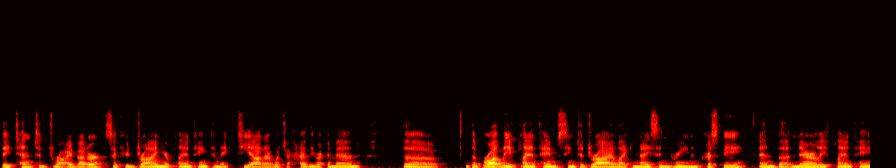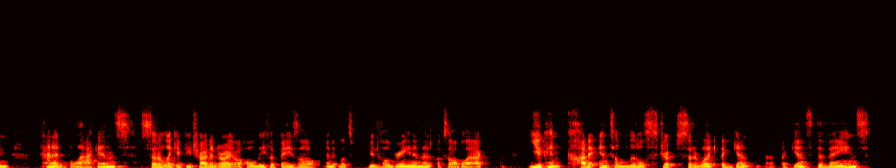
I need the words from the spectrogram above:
they tend to dry better. So if you're drying your plantain to make of, which I highly recommend, the the broadleaf plantains seem to dry like nice and green and crispy, and the narrowleaf plantain kind of blackens, sort of like if you try to dry a whole leaf of basil and it looks beautiful green and then it looks all black. You can cut it into little strips, sort of like against against the veins,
